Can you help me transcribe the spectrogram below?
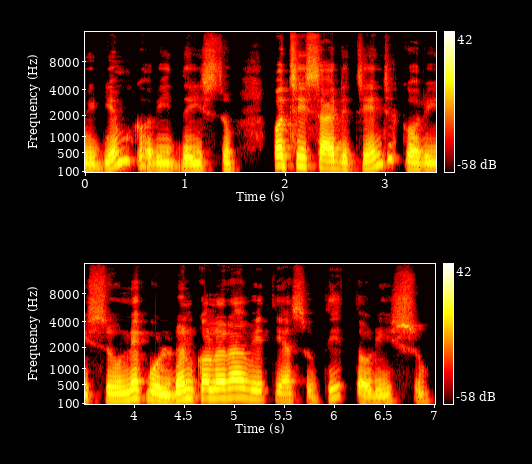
મીડિયમ કરી દઈશું. પછી સાઈડ ચેન્જ કરીશું ને ગોલ્ડન કલર આવે ત્યાં સુધી તળીશું.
